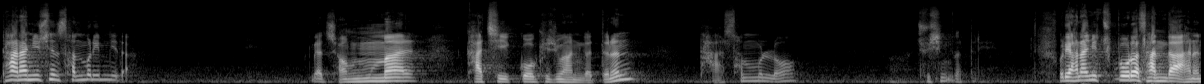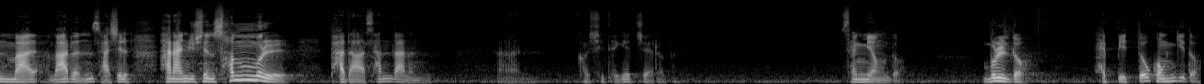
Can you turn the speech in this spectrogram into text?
다 하나님 주신 선물입니다. 그러니까 정말 가치 있고 귀중한 것들은 다 선물로 어, 주신 것들이에요. 우리 하나님이 축복으로 산다 하는 말, 말은 사실 하나님 주신 선물 받아 산다는 아, 것이 되겠죠, 여러분. 생명도, 물도, 햇빛도, 공기도.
